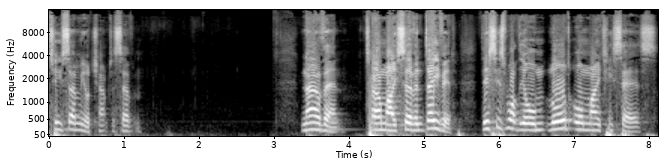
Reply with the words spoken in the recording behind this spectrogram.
2 Samuel chapter 7. Now then, Tell my servant David, this is what the Lord Almighty says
